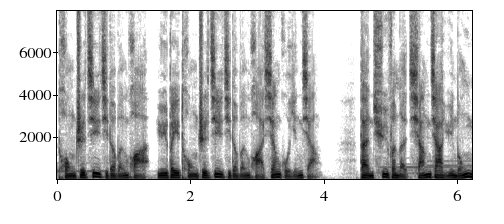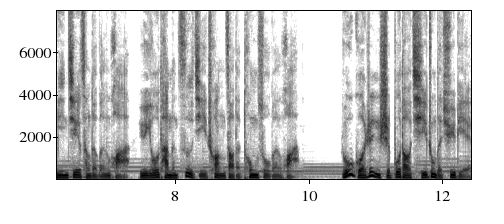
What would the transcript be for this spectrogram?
统治阶级的文化与被统治阶级的文化相互影响，但区分了强加于农民阶层的文化与由他们自己创造的通俗文化。如果认识不到其中的区别，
